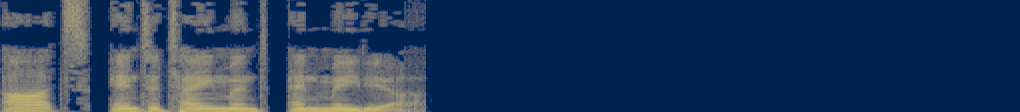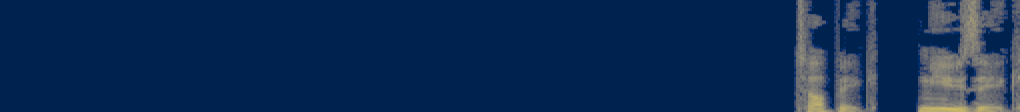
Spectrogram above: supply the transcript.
Arts, entertainment, and media. Topic: Music.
